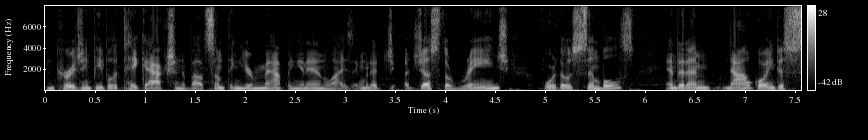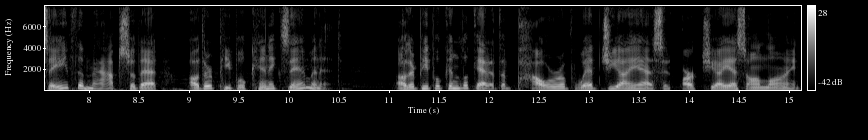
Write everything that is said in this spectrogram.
Encouraging people to take action about something you're mapping and analyzing. I'm going to adjust the range for those symbols, and then I'm now going to save the map so that other people can examine it. Other people can look at it. The power of WebGIS and ArcGIS Online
